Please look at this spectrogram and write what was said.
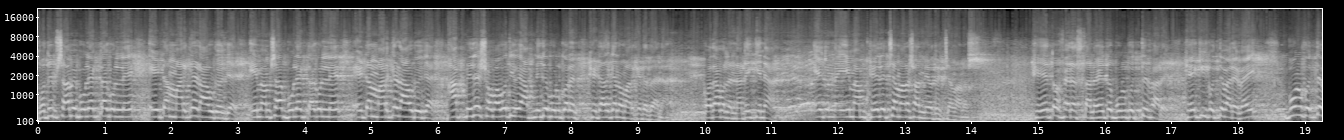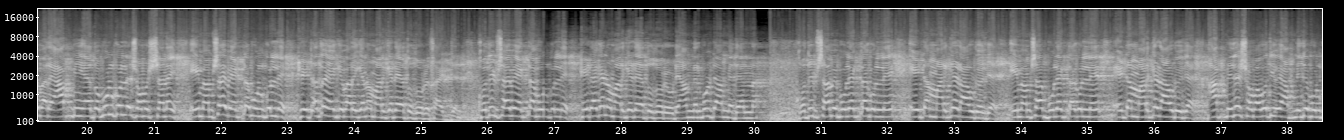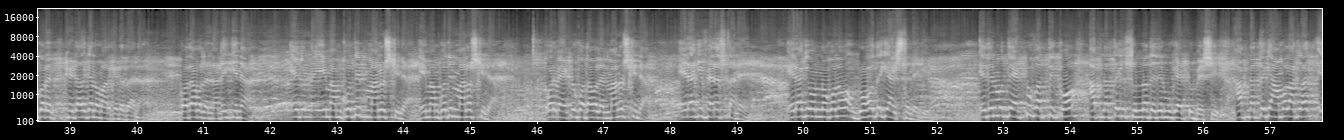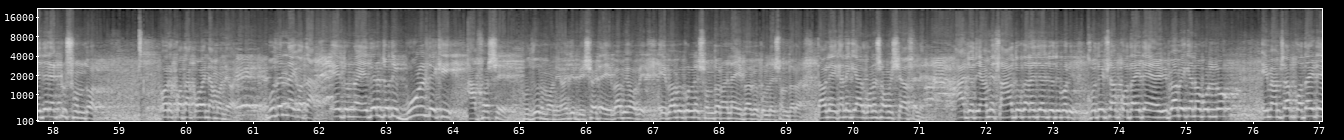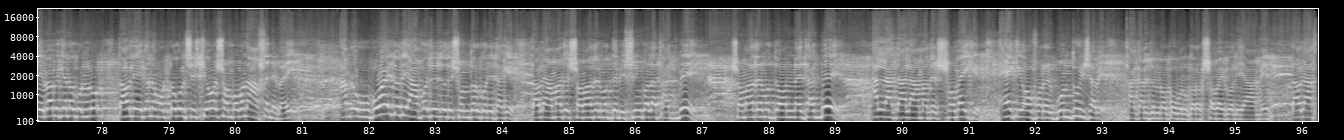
খতিব সাহেব ভুল একটা করলে এটা মার্কেট আউট হয়ে যায়। ইমাম সাহেব ভুল একটা করলে এটা মার্কেট আউট হয়ে যায়। আপনি যে সভাপতি হয়ে আপনি যে ভুল করেন, সেটা কেন মার্কেটে দেয় না? কথা বলেন না, ঠিক কিনা? জন্য ইমাম খেয়ে দিচ্ছে মানুষ আর নিয়ত হচ্ছে মানুষ। হে তো ফেরেস্তান হে তো ভুল করতে পারে। হে কি করতে পারে ভাই? ভুল করতে পারে। আপনি এত ভুল করলে সমস্যা নাই। ইমাম সাহেব একটা ভুল করলে সেটা তো একেবারে কেন মার্কেটে এত জোরে সাইড দেন? খতিব সাহেব একটা ভুল করলে সেটা কেন মার্কেটে এত জোরে ওঠে? আপনার ভুলটা আপনি দেন না। খতিব সাহেব ভুল একটা করলে এটা মার্কেট আউট হয়ে যায়। ইমাম সাহেব ভুল একটা করলে এটা মার্কেট আউট হয়ে যায়। আপনি যে সভাপতি হয়ে আপনি যে ভুল করেন, সেটা কেন মার্কেটে দেয় না? কথা বলেন না, ঠিক কিনা? এই জন্য ইমাম খতিব মানুষ কিনা? ইমাম খতিব মানুষ কিনা? ওর ভাই, একটু কথা বলেন, মানুষ কিনা? এরা কি ফেরেস্তানে এরা কি অন্য কোনো গ্রহ থেকে আসছে নাকি? এদের মধ্যে একটু পার্থক্য, আপনার থেকে সুন্নত এদের মুখে একটু বেশি। আপনার থেকে আমল আখলাক এদের একটু সুন্দর। ওর কথা কয় না মনে হয়। বুঝেন নাই কথা? এই জন্য এদের যদি ভুল দেখি আফসে, হুজুর মনে হয় যে বিষয়টা এভাবে হবে, এভাবে করলে সুন্দর হয় না, এভাবে করলে সুন্দর হয়। তাহলে এখানে কি আর কোনো সমস্যা আছে না? আর যদি আমি চা দোকানে যাই যদি বলি খদিব সাহেব কথা এটা এইভাবে কেন বলল? ইমাম সাহেব কথা এটা এভাবে কেন করল তাহলে এখানে হট্টগোল সৃষ্টি হওয়ার সম্ভাবনা আছে না ভাই। আমরা উভয় যদি আপসে যদি সুন্দর করে থাকে, তাহলে আমাদের সমাজের মধ্যে বিশৃঙ্খলা থাকবে? সমাজের মধ্যে অন্যায় থাকবে? আল্লাহ তাআলা আমাদের সবাইকে একে অপরের বন্ধু হিসাবে থাকার জন্য কবুল করক, সবাই বলি আমিন। তাহলে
